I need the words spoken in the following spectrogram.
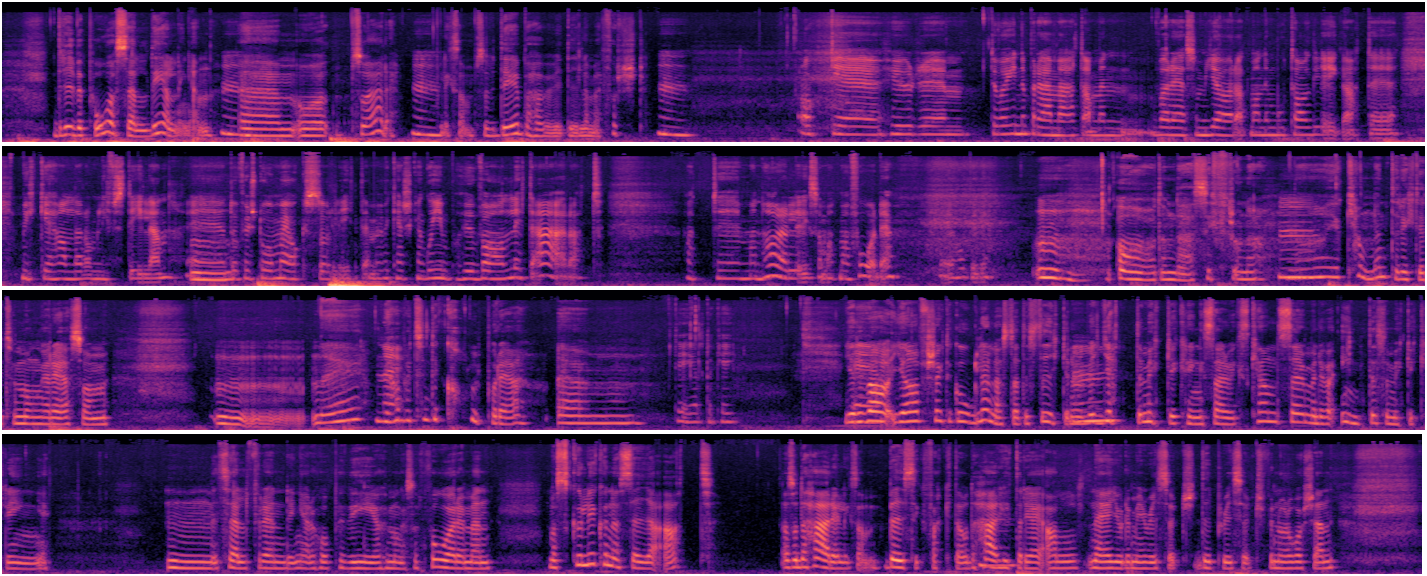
driver på celldelningen. Mm. Ehm, och så är det. Mm. Liksom. Så det behöver vi dela med först. Mm. Och eh, hur, eh, du var inne på det här med att, ja, men, vad det är som gör att man är mottaglig, att eh, mycket handlar om livsstilen. Mm. Eh, då förstår man ju också lite, men vi kanske kan gå in på hur vanligt det är att, att eh, man har eller liksom att man får det. HPV. Mm. Åh, de där siffrorna. Mm. Ja, jag kan inte riktigt hur många det är som Mm, nej, Nej. jag har faktiskt inte koll på det. Ehm, Det är helt okej. ja, det Eh. var, jag försökte googla den här statistiken och det var Mm. jättemycket kring cervixcancer men det var inte så mycket kring mm, cellförändringar och HPV och hur många som får det men man skulle ju kunna säga att Alltså det här är liksom basic fakta och det här Mm. hittade jag i all, när jag gjorde min research, deep research för några år sedan.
